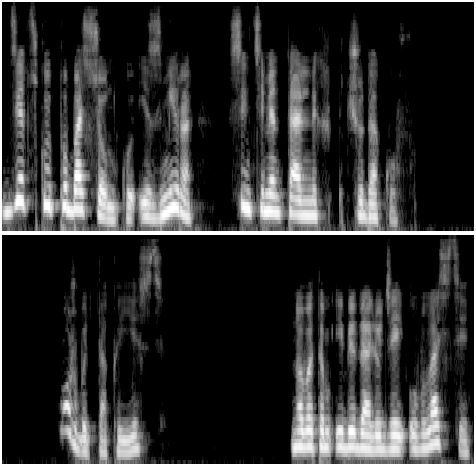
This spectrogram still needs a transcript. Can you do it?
детскую побосенку из мира – сентиментальных чудаков. Может быть, так и есть. Но в этом и беда людей у власти,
